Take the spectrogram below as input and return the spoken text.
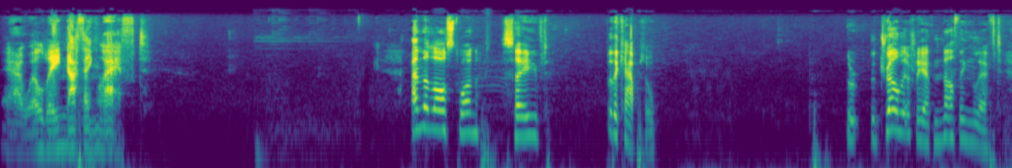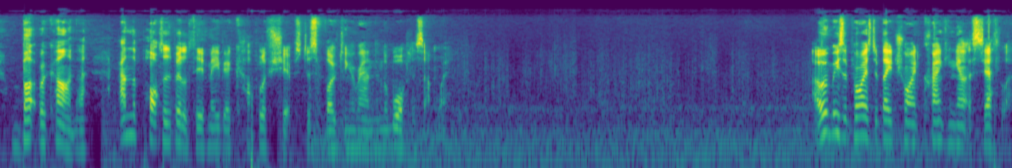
There will be nothing left. And the last one, saved for the capital. The, the Drell literally have nothing left but Rakhana and the possibility of maybe a couple of ships just floating around in the water somewhere. I wouldn't be surprised if they tried cranking out a settler.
